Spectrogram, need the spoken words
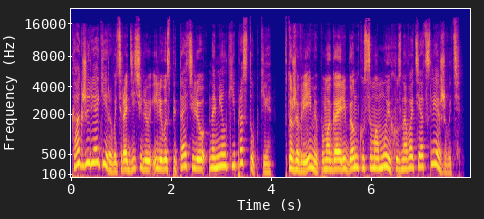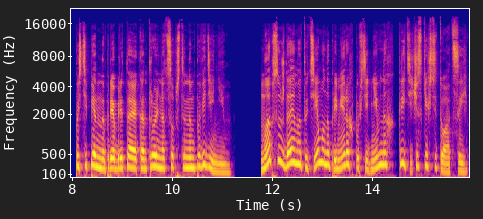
Как же реагировать родителю или воспитателю на мелкие проступки, в то же время помогая ребенку самому их узнавать и отслеживать, постепенно приобретая контроль над собственным поведением? Мы обсуждаем эту тему на примерах повседневных критических ситуаций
